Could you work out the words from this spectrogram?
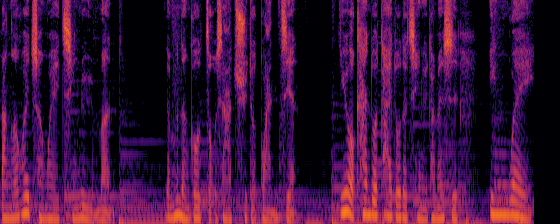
反而会成为情侣们能不能够走下去的关键，因为我看过太多的情侣，他们是因为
